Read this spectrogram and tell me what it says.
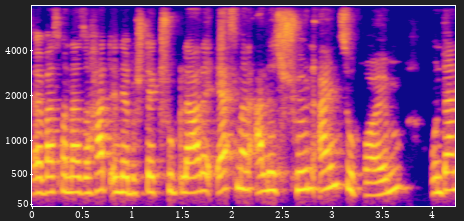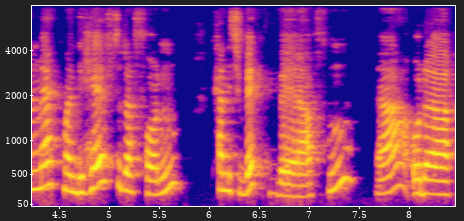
äh, was man da so hat in der Besteckschublade, erstmal alles schön einzuräumen und dann merkt man, die Hälfte davon kann ich wegwerfen, ja, oder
